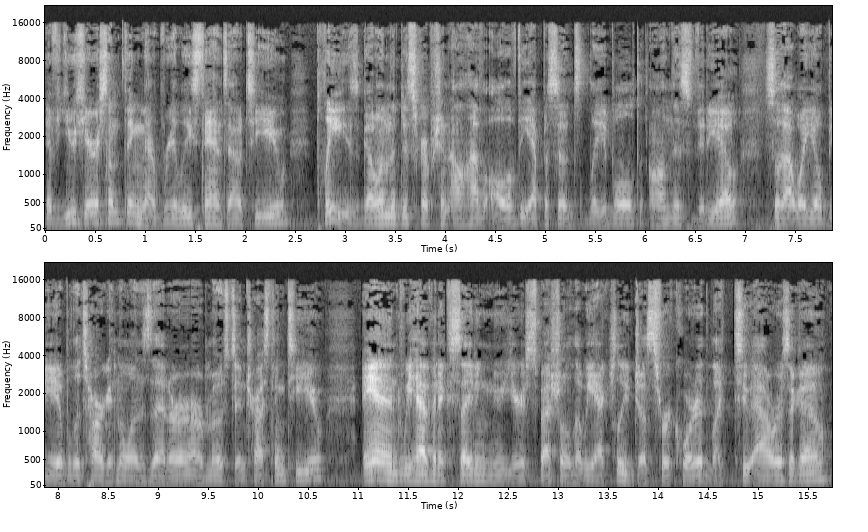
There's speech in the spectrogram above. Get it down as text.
if you hear something that really stands out to you, please go in the description. I'll have all of the episodes labeled on this video so that way you'll be able to target the ones that are, are most interesting to you. And we have an exciting New Year's special that we actually just recorded like two hours ago.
